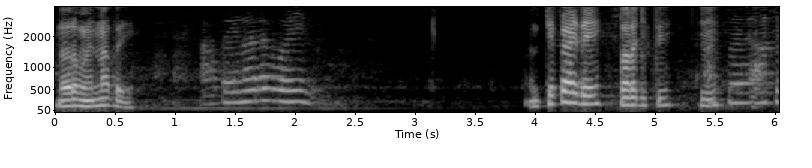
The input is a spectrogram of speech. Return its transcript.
नरम आहे ना ताई? आता येणार होईल आणि ते काय ते पराजित ते? हे? असं असं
